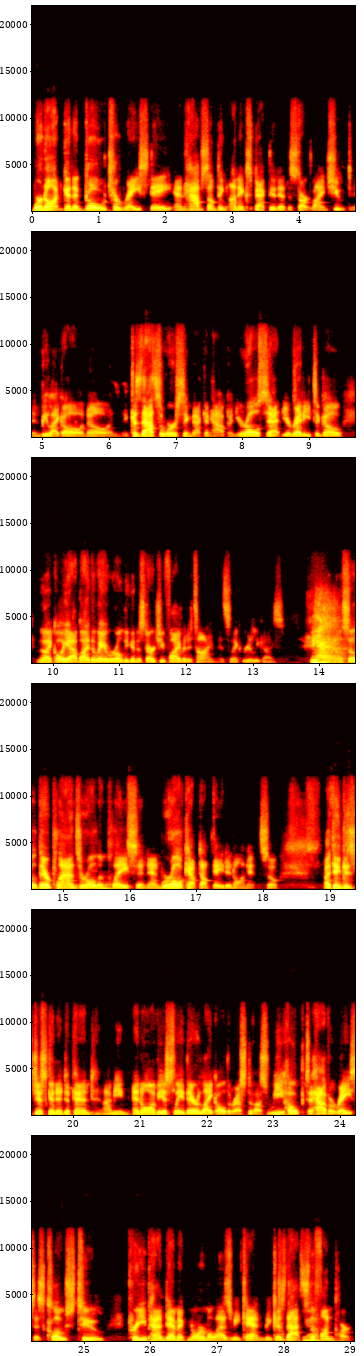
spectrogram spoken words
we're not going to go to race day and have something unexpected at the start line shoot and be like, oh no, and because that's the worst thing that can happen. You're all set, you're ready to go, and they're like, oh yeah, by the way, we're only going to start you five at a time. It's like, really, guys? Yeah. You know, so their plans are all in place, and and we're all kept updated on it. So. I think it's just going to depend. I mean, and obviously they're like all the rest of us. We hope to have a race as close to pre-pandemic normal as we can because that's yeah. the fun part.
